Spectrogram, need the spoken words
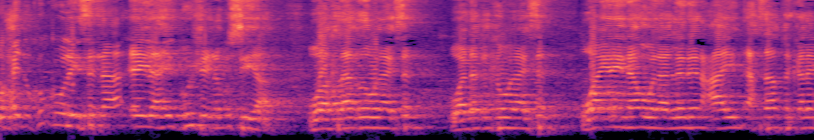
Waxaynu ku guulaysanaa ee ilaahay guushaynagu siiyaa waa akhlaaqda wanaagsan waa dhaqanka wanaagsan waa inaynaan walaaladeen caayid axsaabta kale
